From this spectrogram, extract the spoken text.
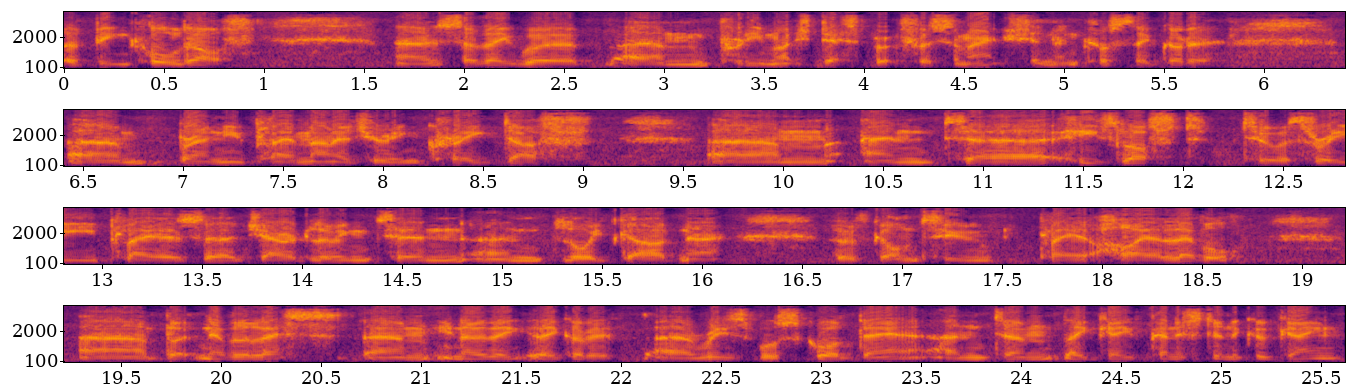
have been called off. Uh, so they were um, pretty much desperate for some action, and of course they've got a um, brand new player manager in Craig Duff, um, and uh, he's lost two or three players, uh, Jared Lewington and Lloyd Gardner, who have gone to play at a higher level. Uh, but nevertheless, um, you know, they, they got a, a, reasonable squad there, and um, they gave Penistone a good game.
